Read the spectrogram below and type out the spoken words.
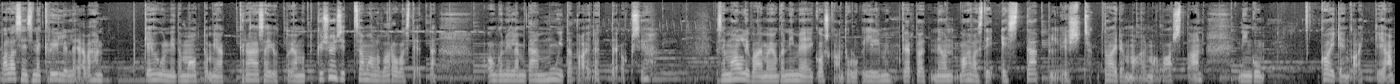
Palasin sinne grillille ja vähän kehun niitä mauttomia krääsäjuttuja, mutta kysyin sitten samalla varovasti, että onko niillä mitään muita taideteoksia. Se mallivaimo, jonka nime ei koskaan tullut ilmi, kertoi, että ne on vahvasti established taidemaailmaa vastaan, niin kuin kaiken kaikkiaan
